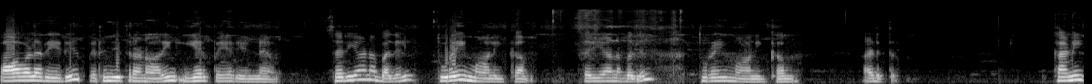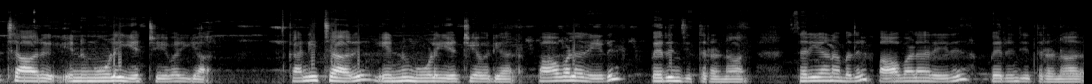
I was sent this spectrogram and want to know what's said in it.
பாவலரேறு பெருஞ்சித்திரனாரின் இயற்பெயர் என்ன? சரியான பதில் துறை மாணிக்கம் சரியான பதில் துறை மாணிக்கம் அடுத்து கனிச்சாறு என்னும் நூலை இயற்றியவர் யார்? கனிச்சாறு என்னும் நூலை இயற்றியவர் யார்? பாவலரேறு பெருஞ்சித்திரனார். சரியான பதில் பாவலரேறு பெருஞ்சித்திரனார்.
